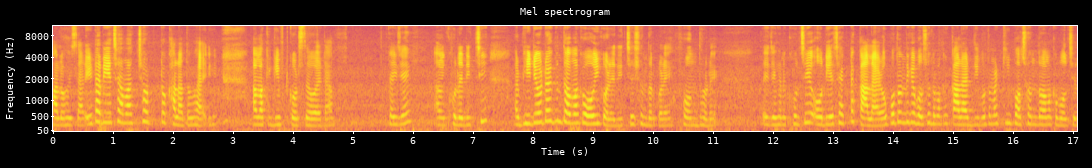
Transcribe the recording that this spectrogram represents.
ভালো হয়েছে। আর এটা দিয়েছে আমার ছোট্ট খালাতো ভাই। আমাকে গিফট করছে ও এটা। তাই যে আমি খুলে দিচ্ছি। আর ভিডিওটা কিন্তু আমাকে ওই করে দিচ্ছে সুন্দর করে, ফোন ধরে। এই যেখানে খুলছি, ও দিয়েছে একটা কালার। ও প্রথম দিকে বলছে তোমাকে কালার দিব, তোমার কি পছন্দ? আমাকে বলছিল।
